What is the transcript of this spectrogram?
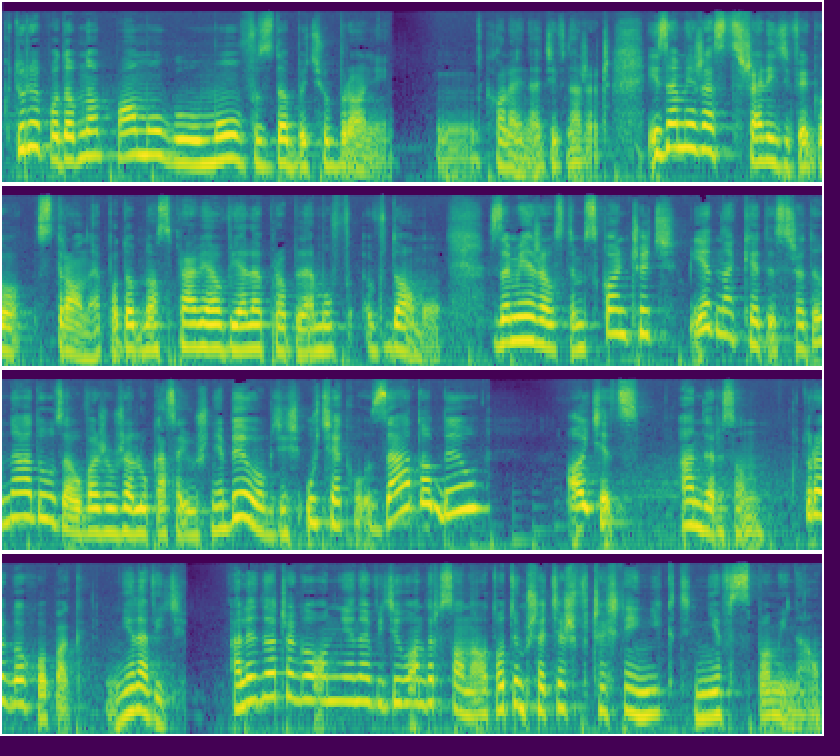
który podobno pomógł mu w zdobyciu broni. Mm, kolejna dziwna rzecz. I zamierza strzelić w jego stronę. Podobno sprawiał wiele problemów w domu. Zamierzał z tym skończyć, jednak kiedy zszedł na dół, zauważył, że Lukasa już nie było, gdzieś uciekł. Za to był ojciec Anderson, którego chłopak nienawidzi. Ale dlaczego on nienawidził Andersona? O tym przecież wcześniej nikt nie wspominał.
